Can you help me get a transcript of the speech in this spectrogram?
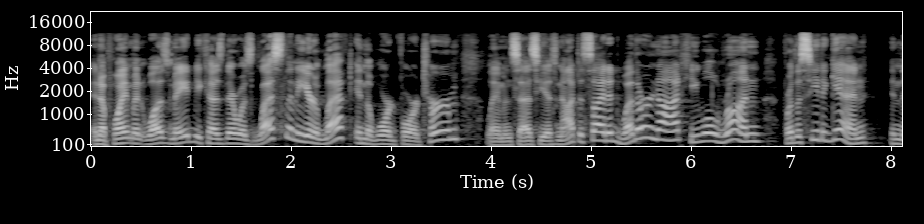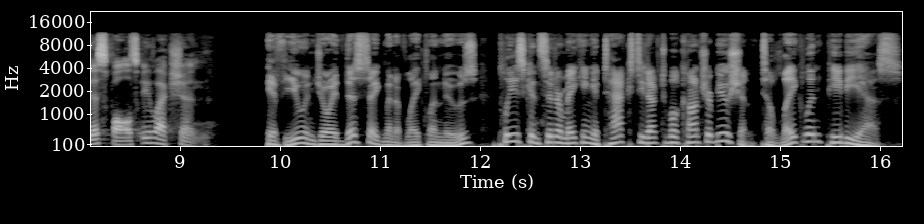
An appointment was made because there was less than a year left in the Ward 4 term. Lehman says he has not decided whether or not he will run for the seat again in this fall's election. If you enjoyed this segment of Lakeland News, please consider making a tax-deductible contribution to Lakeland PBS.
